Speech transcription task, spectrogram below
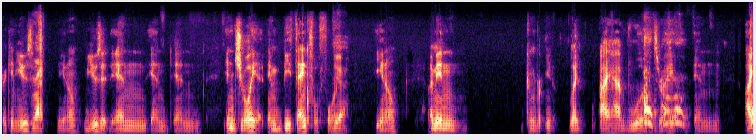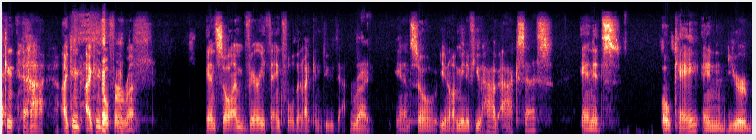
freaking use it. Right. You know, use it and and and enjoy it and be thankful for it yeah, you know i mean convert you know like i have woods right and i can i can i can go for a run and so i'm very thankful that i can do that right. and so you know i mean if you have access and it's okay and you're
